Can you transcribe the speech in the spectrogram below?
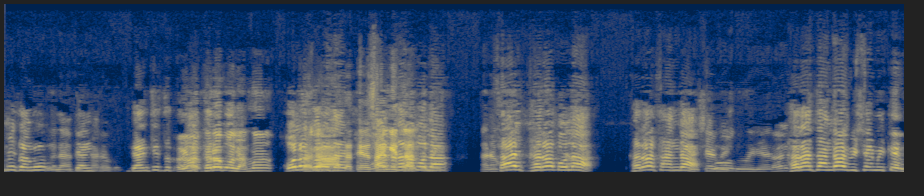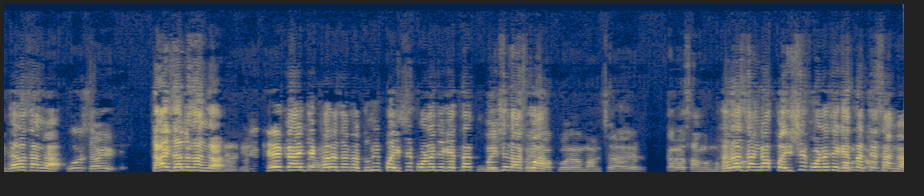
मी सांगू? त्यां- त्यांची चूक खरं बोला मग बोला खरं आता साहेब. त्याने सांगितलं. खरं बोला. साहेब खरं बोला. खरं सांगा. खरं सांगा विषय मिटेल. खरं सांगा. हो साहेब. काय झालं सांगा? हे काय ते खरं सांगा? तुम्ही पैसे कोणाचे घेतलात? पैसे दाखवा. पोरा माणसं आहे खरं सांगून खरं सांगा पैसे कोणाचे घेतलात ते सांगा.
